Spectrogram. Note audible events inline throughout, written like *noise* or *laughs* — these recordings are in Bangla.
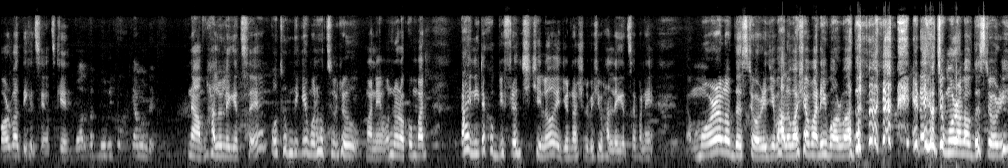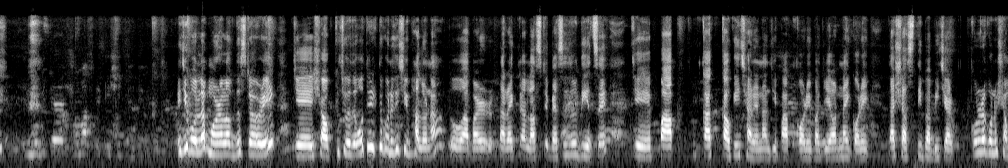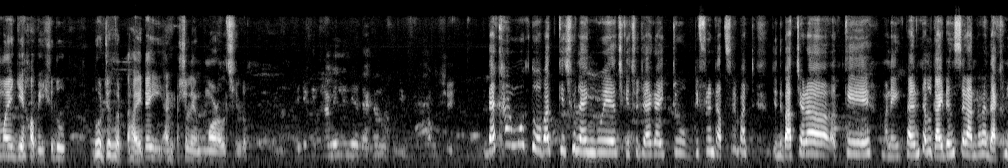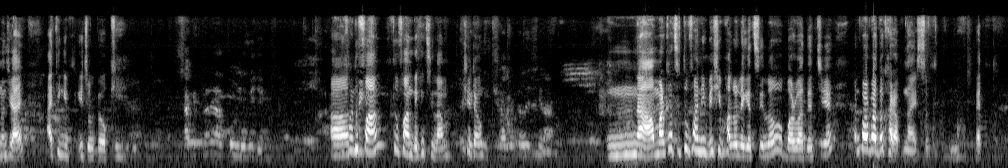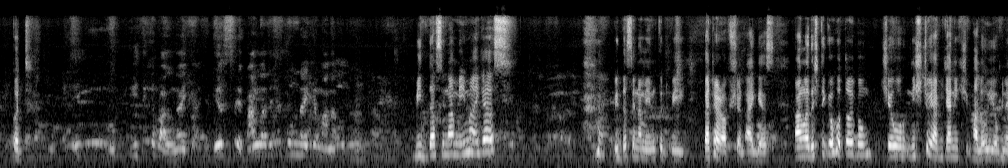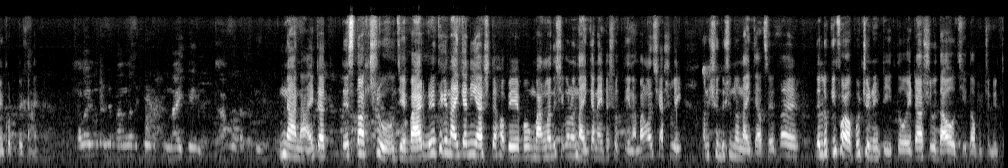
বরবাদ দেখেছি আজকে। বরবাদ মুভি তো কেমন দেখলেন? না ভালো লেগেছে। প্রথম দিকে মনে হচ্ছিল একটু মানে অন্যরকম বাট কাহিনীটা খুব ডিফারেন্স ছিল এই জন্য আসলে বেশি ভালো লেগেছে। মানে মোরাল অফ দ্য স্টোরি যে ভালোবাসা মানেই বরবাদ। *laughs* এটাই হচ্ছে মোরাল অফ দ্য স্টোরি এই যে বললাম মোরাল অফ দ্য স্টোরি যে সবকিছু অতিরিক্ত কোনো কিছুই ভালো না। তো আবার তারা একটা লাস্টে মেসেজও দিয়েছে যে পাপ কাউকেই ছাড়ে না যে পাপ করে বা যে অন্যায় করে তার শাস্তি বা বিচার কোনো না কোনো সময়ে গিয়ে হবেই শুধু ধৈর্য ধরতে হয় এটাই আসলে মরাল ছিল। দেখার মতো দেখার মতো বাট কিছু ল্যাঙ্গুয়েজ কিছু জায়গায় একটু ডিফারেন্ট আছে বাট যদি বাচ্চারাকে মানে প্যারেন্টাল গাইডেন্সের আন্ডারে দেখানো যায় I think it it will be okay Toofan Toofan দেখেছিলাম সেটাও। না, আমার কাছে তুফানি বেশি ভালো লেগেছিল বরবাদের চেয়ে। বরবাদও খারাপ না ইটস গুড বিদ্যা Sinha Mim I guess Bidya Sinha Mim could be better option I guess Bangladesh থেকেও হতো এবং সেও নিশ্চয়ই, আমি জানি ভালোই অভিনয় করতো এখানে। নেই? না না এটা ইটস নট ট্রু যে বায়োগ্রাফি থেকে নায়িকা নিয়ে আসতে হবে এবং বাংলাদেশে কোনো নায়িকা না এটা সত্যি না। বাংলাদেশে আসলে অনেক সুন্দর সুন্দর নায়িকা আছে। তাই দে লুকিং ফর অপরচুনিটি তো এটা আসলে দেওয়া উচিত অপরচুনিটি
